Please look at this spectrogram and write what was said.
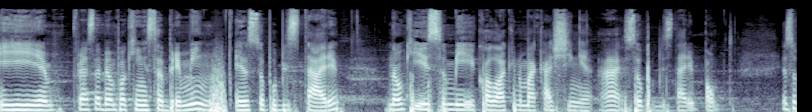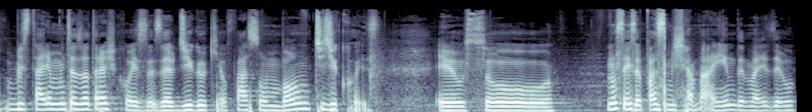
E para saber um pouquinho sobre mim, eu sou publicitária. Não que isso me coloque numa caixinha. Ah, sou publicitária e ponto. Eu sou publicitária em muitas outras coisas. Eu digo que eu faço um monte de coisa. Eu sou. Não sei se eu posso me chamar ainda, mas eu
